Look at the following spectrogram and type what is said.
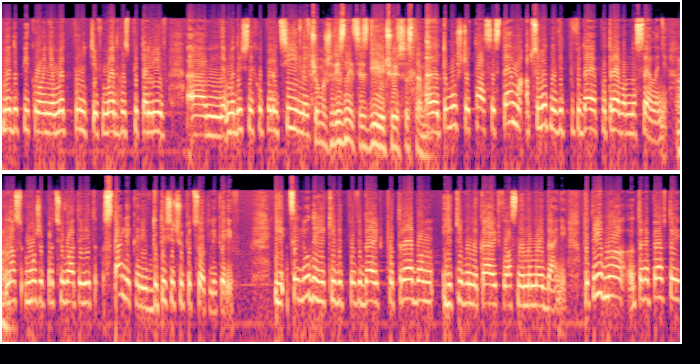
медопікування, медпунктів, медгоспіталів, ем, медичних операційних. В чому ж різниця з діючою системою? Е, Тому що та система абсолютно відповідає потребам населення. У нас може працювати від 100 лікарів до 1500 лікарів. І це люди, які відповідають потребам, які виникають власне на Майдані. Потрібно терапевти,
